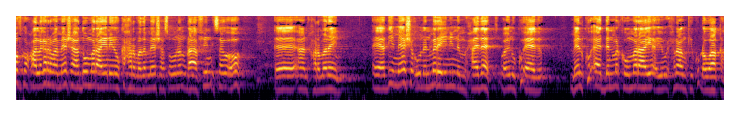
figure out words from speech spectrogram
qofka waxaa laga rabaa meesha hadduu maraayana inuu ka xarmado meeshaas uunan dhaafin isaga oo aan xarmanayn. Haddii meesha uunan marayninna muxaadaad waa inuu ku aado meel ku aadan marku maraayo ayuu ixraamkii ku dhawaaqa.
